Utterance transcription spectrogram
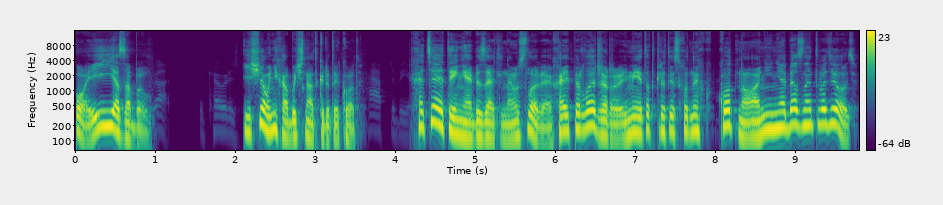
О, и я забыл. Еще у них обычно открытый код. Хотя это и не обязательное условие. Hyperledger имеет открытый исходный код, но они не обязаны этого делать.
